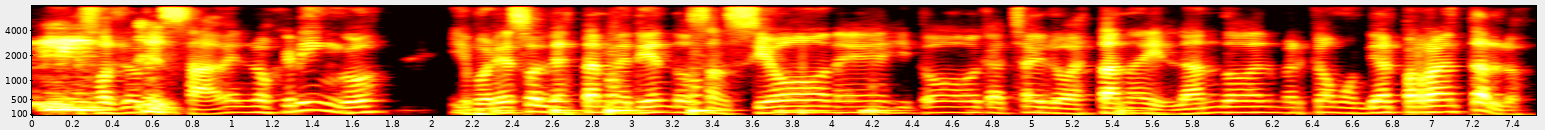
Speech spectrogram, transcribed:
eso es lo que saben los gringos, y por eso le están metiendo sanciones y todo, ¿cachai? Lo están aislando del mercado mundial para reventarlo.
